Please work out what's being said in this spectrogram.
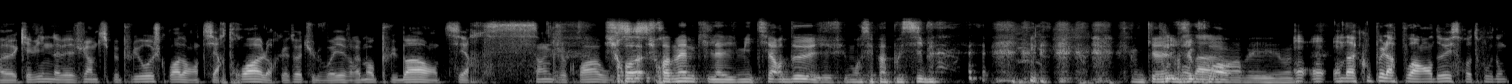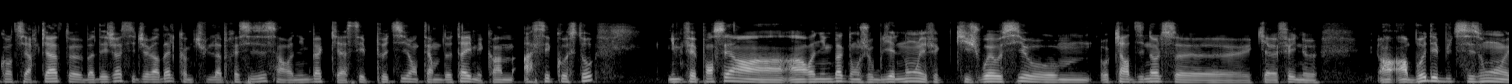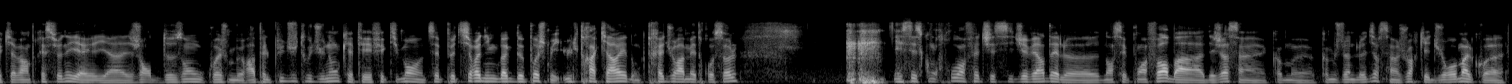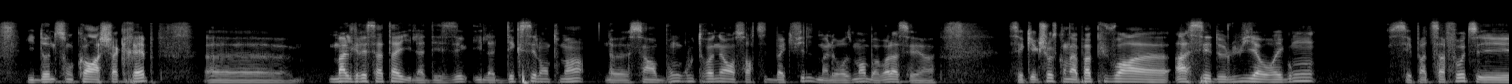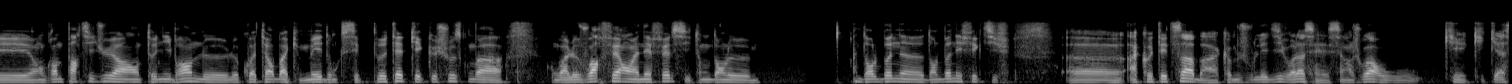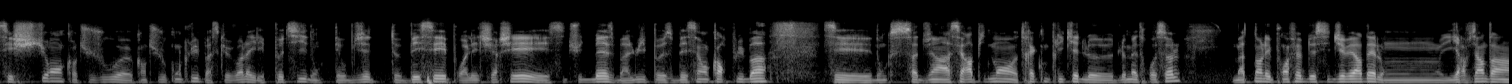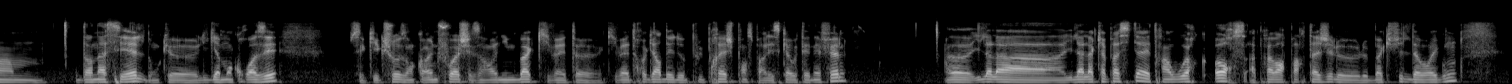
Euh, Kevin l'avait vu un petit peu plus haut, je crois, dans tier 3, alors que toi, tu le voyais vraiment plus bas en tier 5, je crois. je, crois je crois même qu'il avait mis tier 2 et j'ai fait, bon, c'est pas possible. donc, euh, je on crois. A... Hein, on, a coupé la poire en deux, il se retrouve donc en tier 4. Euh, bah, déjà, CJ Verdel, comme tu l'as précisé, c'est un running back qui est assez petit en termes de taille, mais quand même assez costaud il me fait penser à un, running back dont j'ai oublié le nom, et qui jouait aussi aux Cardinals, qui avait fait un, beau début de saison euh, qui avait impressionné il y, a, genre deux ans ou quoi, je me rappelle plus du tout du nom, qui était effectivement petit running back de poche mais ultra carré, donc très dur à mettre au sol. Et c'est ce qu'on retrouve en fait chez CJ Verdel euh, dans ses points forts. Bah déjà, euh, comme je viens de le dire, c'est un joueur qui est dur au mal quoi. Il donne son corps à chaque rep. malgré sa taille, il a des il a d'excellentes mains. c'est un bon route runner en sortie de backfield. Malheureusement, bah voilà, c'est c'est quelque chose qu'on n'a pas pu voir assez de lui à Oregon c'est pas de sa faute, c'est en grande partie dû à Anthony Brown, le, quarterback. Mais donc c'est peut-être quelque chose qu'on va, le voir faire en NFL s'il tombe dans le, bon, euh, effectif. Euh, à côté de ça, bah, comme je vous l'ai dit, voilà, c'est un joueur où, qui est, assez chiant quand tu joues euh, quand tu joues contre lui parce que voilà il est petit donc tu es obligé de te baisser pour aller le chercher et si tu te baisses bah lui peut se baisser encore plus bas. C'est donc ça devient assez rapidement euh, très compliqué de le, mettre au sol. Maintenant les points faibles de CJ Verdel il revient d'un ACL donc euh, ligament croisé. C'est quelque chose encore une fois chez un running back qui va être regardé de plus près je pense par les scouts NFL euh, il, a la, capacité à être un workhorse après avoir partagé le, backfield à.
